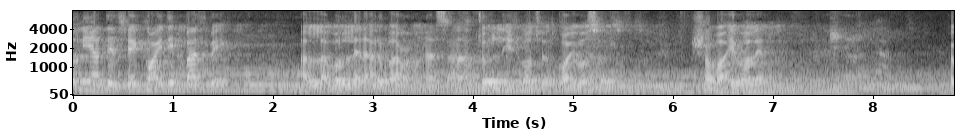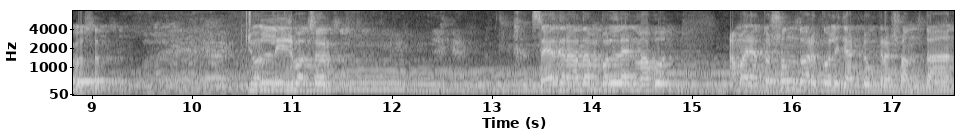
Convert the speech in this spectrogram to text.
দুনিয়াতে সে কয়দিন বাঁচবে? আল্লাহ বললেন আর বাউনা সানা, চল্লিশ বছর। কয় বছর? সবাই বলেন, কয় বছর? চল্লিশ বছর। সৈয়দ আদম বললেন, মাবুদ আমার এত সুন্দর কলিজার টুকরা সন্তান।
